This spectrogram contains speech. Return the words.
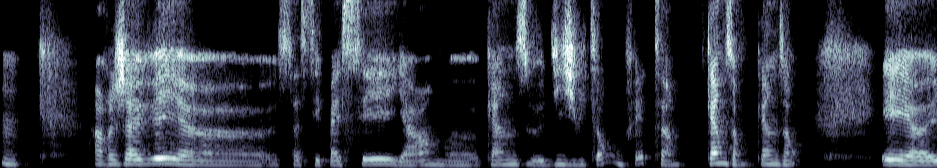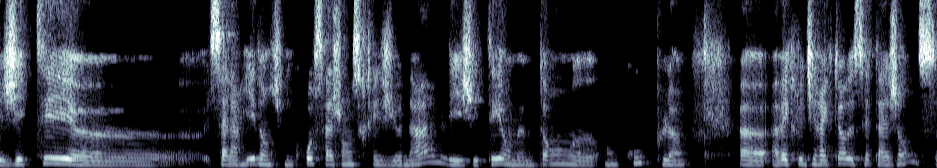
hmm. Alors j'avais, ça s'est passé il y a 15-18 ans en fait, 15 ans, 15 ans. Et euh, j'étais euh, salariée dans une grosse agence régionale et j'étais en même temps euh, en couple euh, avec le directeur de cette agence,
